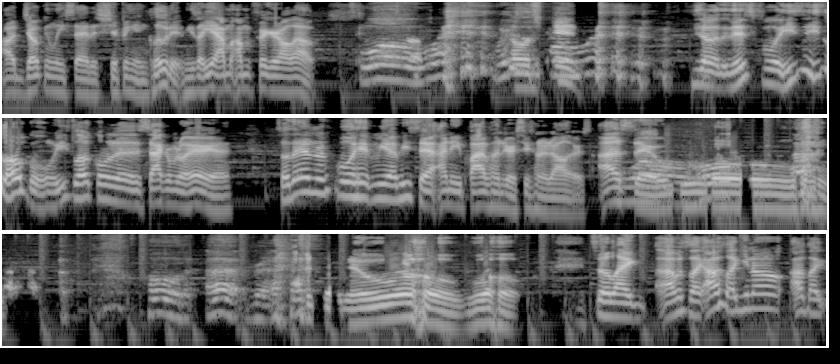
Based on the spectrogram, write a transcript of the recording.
I jokingly said, is shipping included? He's like, yeah, I'm, I'm gonna figure it all out. Whoa! What? Where's So this fool? So this fool, he's he's local. He's local to the Sacramento area. So then the fool hit me up. He said, I need five hundred or six hundred dollars. I said, Whoa. whoa. Hold up, bro. whoa, whoa. So like I was like I was like, you know, I was like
